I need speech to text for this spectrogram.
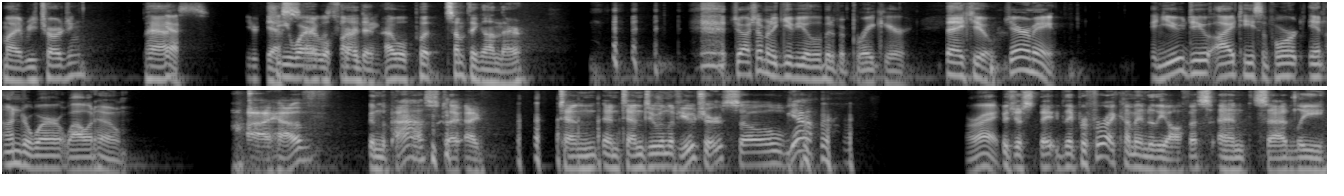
my recharging pad. Yes. Your Yes, chi I will find charging. it. I will put something on there. Josh, I'm going to give you a little bit of a break here. Thank you. Jeremy, can you do IT support in underwear while at home? I have in the past. I, I tend intend to in the future. So yeah, All right. it's just they, they prefer I come into the office and sadly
